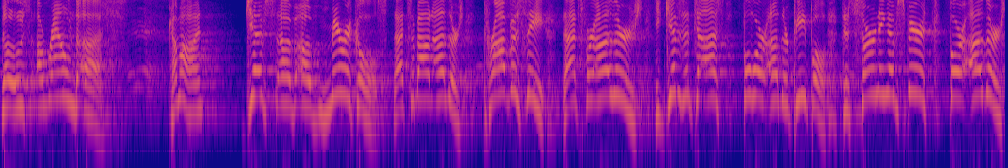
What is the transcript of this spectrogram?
those around us. Come on gifts of, of miracles, that's about others. Prophecy, that's for others. He gives it to us for other people. Discerning of spirits for others.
